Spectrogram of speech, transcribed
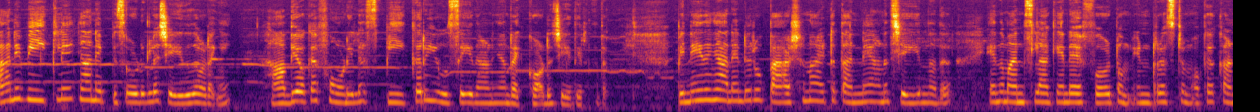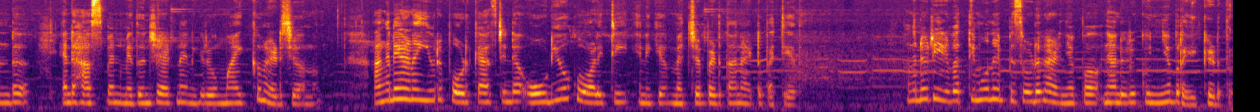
അങ്ങനെ വീക്ക്ലി ഞാൻ എപ്പിസോഡുകൾ ചെയ്തു തുടങ്ങി. ആദ്യമൊക്കെ ഫോണിലെ സ്പീക്കർ യൂസ് ചെയ്താണ് ഞാൻ റെക്കോർഡ് ചെയ്തിരുന്നത്. പിന്നെ ഇത് ഞാൻ എന്റെ ഒരു പാഷനായിട്ട് തന്നെയാണ് ചെയ്യുന്നത് എന്ന് മനസ്സിലാക്കി എന്റെ എഫേർട്ടും ഇൻട്രസ്റ്റും ഒക്കെ കണ്ട് എന്റെ ഹസ്ബൻഡ് മിഥുൻ ചേട്ടൻ എനിക്കൊരു മൈക്ക് മേടിച്ചു തന്നു. അങ്ങനെയാണ് ഈ ഒരു പോഡ്കാസ്റ്റിന്റെ ഓഡിയോ ക്വാളിറ്റി എനിക്ക് മെച്ചപ്പെടുത്താനായിട്ട് പറ്റിയത്. അങ്ങനെ ഒരു ഇരുപത്തിമൂന്ന് എപ്പിസോഡ് കഴിഞ്ഞപ്പോൾ ഞാനൊരു കുഞ്ഞ് ബ്രേക്ക് എടുത്തു.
